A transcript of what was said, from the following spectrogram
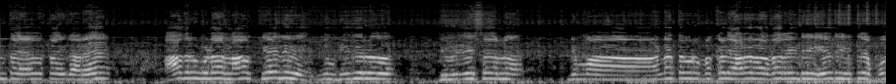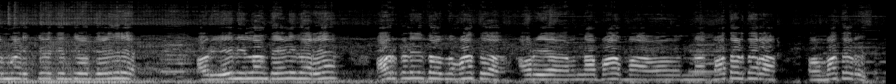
ಅಂತ ಹೇಳ್ತಾ ಇದ್ದಾರೆ. ಆದರೂ ಕೂಡ ನಾವು ಕೇಳಿದೀವಿ ನಿಮ್ಮ ಬೀದಿರು ನಿಮ್ಮ ರಿಲೇಷನ್ ನಿಮ್ಮ ಅಣ್ಣ ತವರು ಮಕ್ಕಳು ಯಾರು ಅದಾರೇನ್ರಿ? ಹೇಳ್ರಿ ಇದ್ರೆ ಫೋನ್ ಮಾಡಿ ಕೇಳ್ಕೊಂತೀವಿ ಅಂತ ಹೇಳಿದ್ರೆ, ಅವ್ರು ಏನಿಲ್ಲ ಅಂತ ಹೇಳಿದ್ದಾರೆ. ಅವ್ರ ಕಡೆಯಿಂದ ಒಂದು ಮಾತು ಅವ್ರು ನಾಲ್ಕು ಮಾತಾಡ್ತಾರ? ಅವ್ರು ಮಾತಾಡ್ರಿ ಸರ್.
